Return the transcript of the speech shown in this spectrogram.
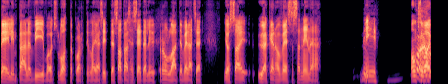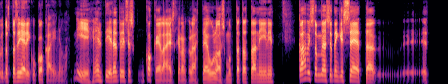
peilin päälle viivoiksi luottokortilla ja sitten sata sen seteli rullaat ja vedät sen jossain yökerhon vessassa nenää. Niin. Onko Voi se vaikutus tosi eri kuin kokainilla? Niin, en tiedä. Täytyy itse asiassa kokeilla ensi kerralla, kun lähtee ulos. Mutta tota, niin, niin, kahvissa on myös jotenkin se, että et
